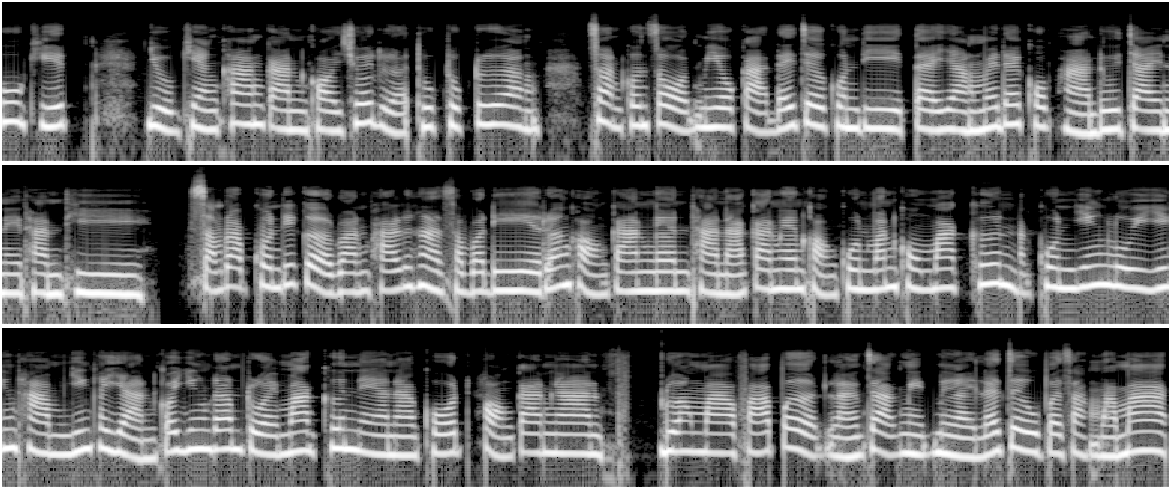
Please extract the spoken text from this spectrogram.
คู่คิด อยู่เคียงข้างกันคอยช่วยเหลือทุกๆเรื่อง ส่วนคนโสดมีโอกาสได้เจอคนดี แต่ยังไม่ได้คบหาดูใจในทันที สำหรับคนที่เกิดวันพฤหัสบดีเรื่องของการเงินฐานะการเงินของคุณมั่นคงมากขึ้น คุณยิ่งลุยยิ่งทำยิ่งขยันก็ยิ่งร่ำรวยมากขึ้นในอนาคตของการงาน ดวงมาฟ้าเปิดหลังจากเหน็ดเหนื่อยและเจออุปสรรคมามาก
